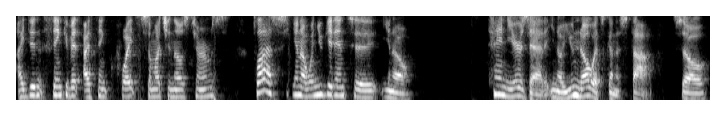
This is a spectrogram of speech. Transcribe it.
I didn't think of it, I think, quite so much in those terms. Plus, you know, when you get into, you know, ten years at it, you know, you know it's going to stop. So,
